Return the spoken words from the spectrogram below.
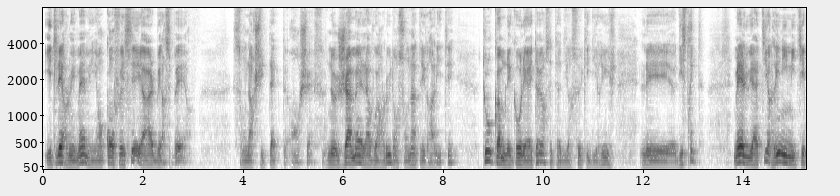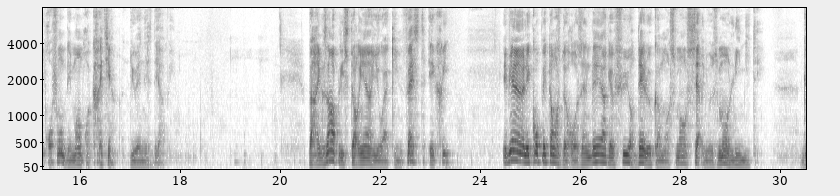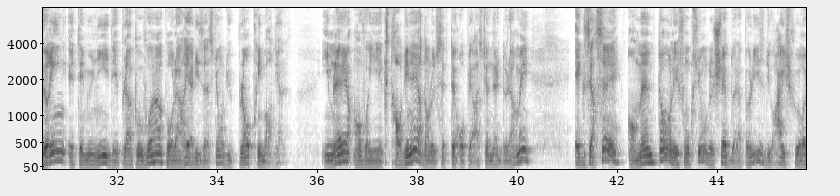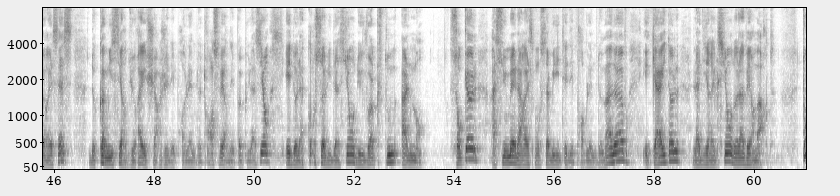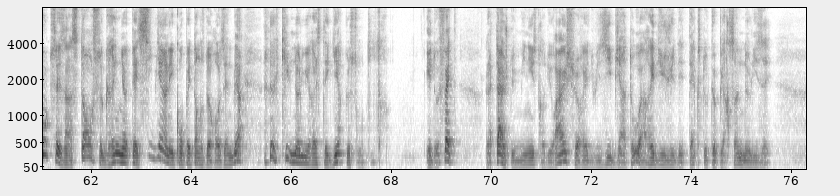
Hitler lui-même ayant confessé à Albert Speer son architecte en chef, ne jamais l'avoir lu dans son intégralité, tout comme les Gauleiter, c'est-à-dire ceux qui dirigent les districts, mais lui attire l'inimitié profonde des membres chrétiens du NSDAP. Par exemple, l'historien Joachim Fest écrit Eh bien, les compétences de Rosenberg furent dès le commencement sérieusement limitées. Göring était muni des pleins pouvoirs pour la réalisation du plan primordial. Himmler, envoyé extraordinaire dans le secteur opérationnel de l'armée, exerçait en même temps les fonctions de chef de la police, du Reichsführer SS, de commissaire du Reich chargé des problèmes de transfert des populations et de la consolidation du Volkstum allemand. Sockel assumait la responsabilité des problèmes de main-d'œuvre et Keitel la direction de la Wehrmacht. Toutes ces instances grignotaient si bien les compétences de Rosenberg qu'il ne lui restait guère que son titre. Et de fait, la tâche du ministre du Reich se réduisit bientôt à rédiger des textes que personne ne lisait,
